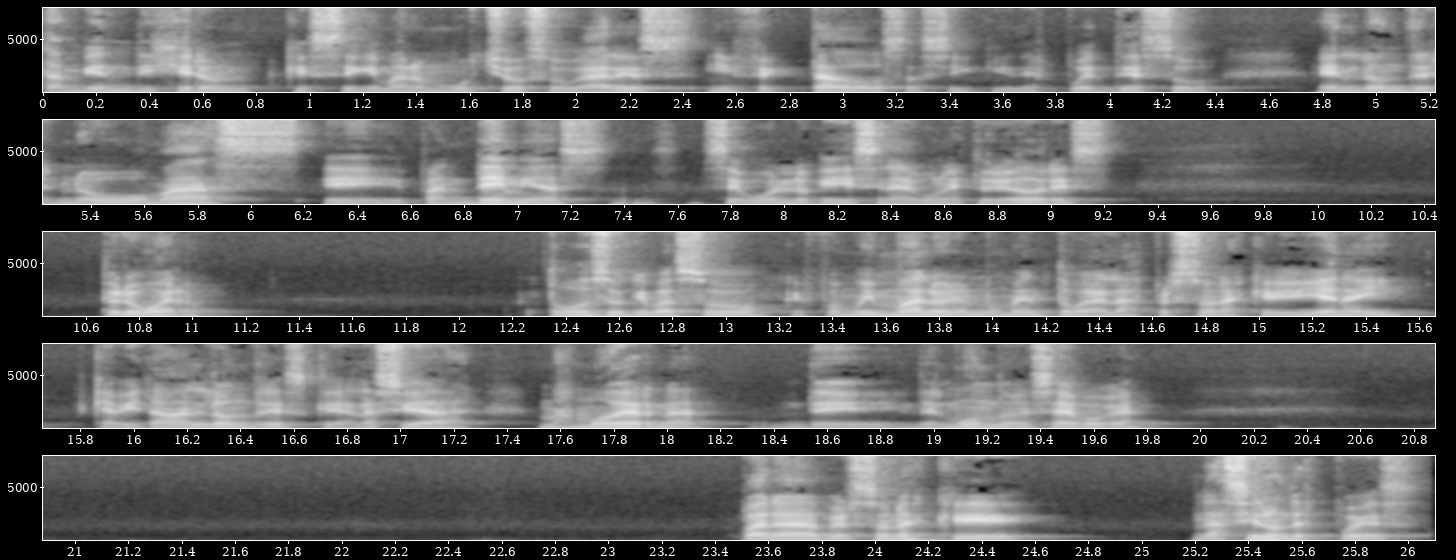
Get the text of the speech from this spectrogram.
también dijeron que se quemaron muchos hogares infectados, así que después de eso en Londres no hubo más eh, pandemias, según lo que dicen algunos historiadores. Pero bueno, todo eso que pasó, que fue muy malo en el momento para las personas que vivían ahí, que habitaban Londres, que era la ciudad más moderna del mundo en esa época, para personas que nacieron después,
